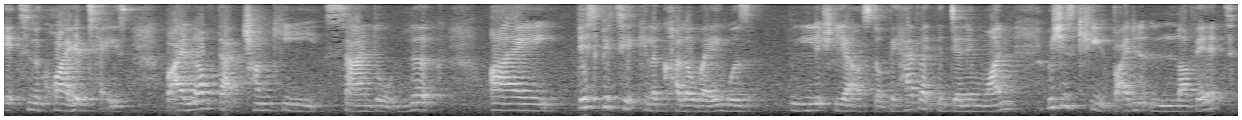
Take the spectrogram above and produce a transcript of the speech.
it's an acquired taste but I love that chunky sandal look I this particular colorway was literally out of stock. They had like the denim one which is cute but I didn't love it.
